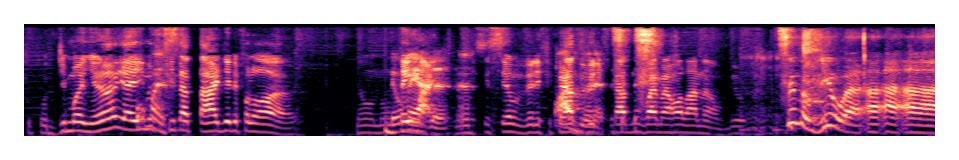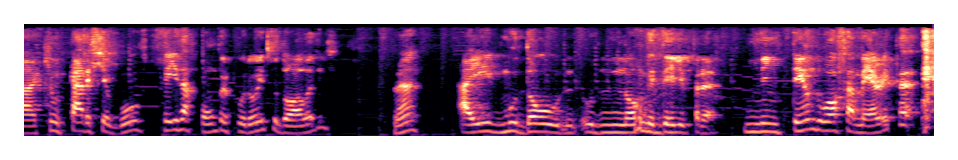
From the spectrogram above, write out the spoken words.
tipo, de manhã, e aí no fim da tarde ele falou: Ó, não, não tem merda, mais. Né? Esse selo verificado, Óbvio, né? verificado né? não vai mais rolar, não, viu? Você não viu a, a, a, que um cara chegou, fez a compra por 8 dólares, né? Aí mudou o, o nome dele para Nintendo of America.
